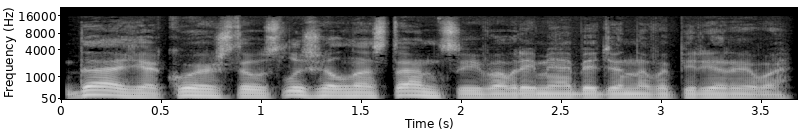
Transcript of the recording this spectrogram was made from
«Да, я кое-что услышал на станции во время обеденного перерыва.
